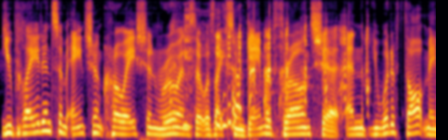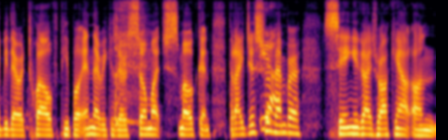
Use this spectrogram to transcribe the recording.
You played in some ancient Croatian ruins that was like some Game of Thrones shit. And you would have thought maybe there were 12 people in there because there was so much smoke. And, but I just Yeah. remember seeing you guys rocking out on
